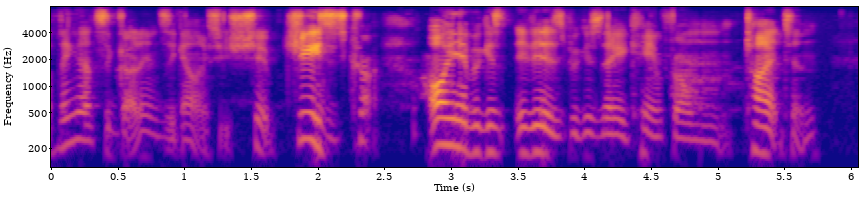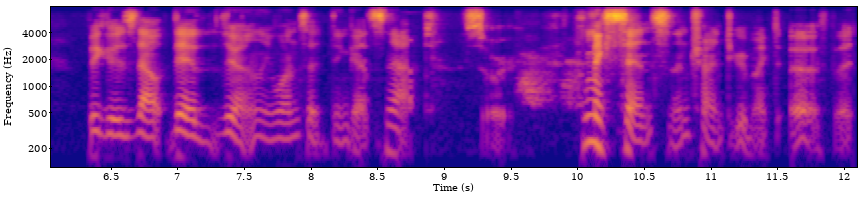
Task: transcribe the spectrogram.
I think that's the Guardians of the Galaxy ship. Jesus Christ! Oh yeah, because it is because they came from Titan, because that they're the only ones that didn't get snapped. So it makes sense them trying to go back to Earth. But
